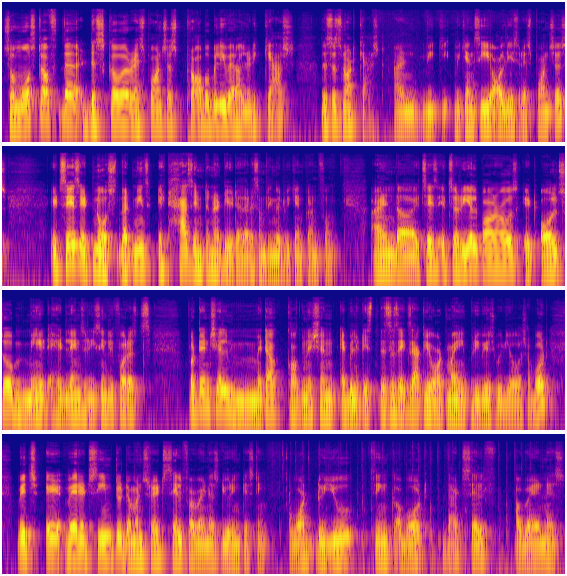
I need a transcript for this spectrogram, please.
So most of the discover responses probably were already cached. This is not cached. And we, we can see all these responses. It says it knows. That means it has internet data. That is something that we can confirm. And uh, it says it's a real powerhouse. It also made headlines recently for its potential metacognition abilities. This is exactly what my previous video was about, which uh, where it seemed to demonstrate self-awareness during testing. What do you think about that self-awareness?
